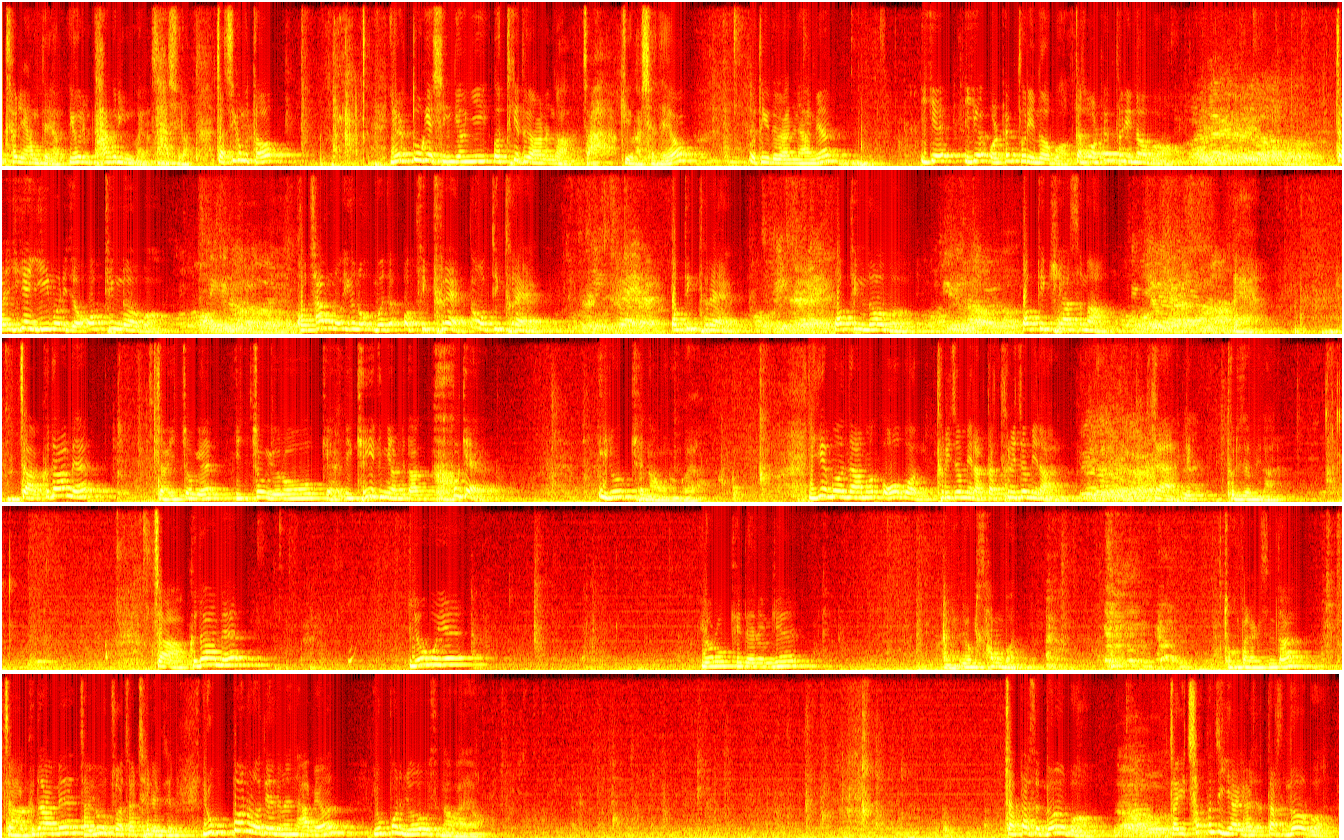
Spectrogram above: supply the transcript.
그림 처리하면 돼요. 이 그림 다 그린 거예요, 사실은. 자, 지금부터 12개 신경이 어떻게 들어가는가. 자, 기억하셔야 돼요. 어떻게 들어가느냐 하면, 이게, 이게 olfactory nerve. 자, olfactory nerve. 자, 이게 2번이죠. optic nerve. 고참으로 이건 뭐죠? optic tract, 또 optic tract. optic tract. optic nerve. optic chiasma. 네. 자, 그 다음에, 자, 이쪽에, 이쪽, 요렇게. 이 굉장히 중요합니다. 크게. 이렇게 나오는 거예요. 이게 뭐냐면 5번 트리저미날, 딱 트리저미날. 네, 이 트리저미날. 자, 그 다음에 요거에 요렇게 되는 게 여기 3번. 조금 빨리 하겠습니다. 자, 그 다음에, 자, 요 주가 잘 처리해주세요. 6번은 어디에 되느냐 하면, 6번은 여기서 나와요. 자, 따라서 너버. 자, 이 첫 번째 이야기 하죠. 따라서 너버.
